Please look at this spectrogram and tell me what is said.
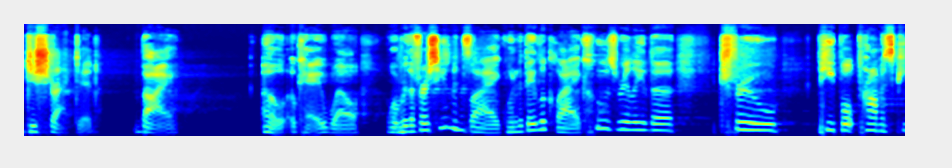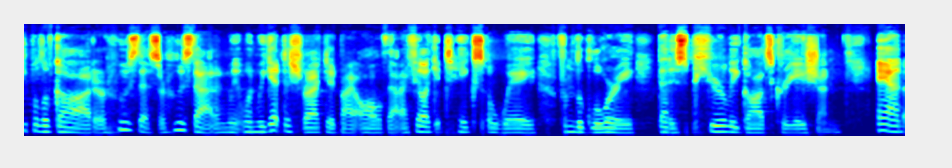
distracted by oh okay well what were mm. the first humans like? What did they look like? Who's really the true people promised people of god? Or who's this? Or who's that? And we, when we get distracted by all of that i feel like it takes away from the glory that is purely god's creation. And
